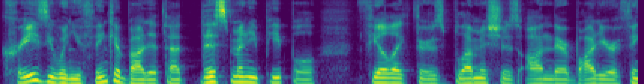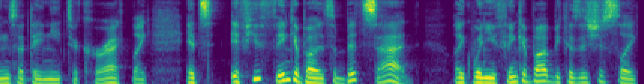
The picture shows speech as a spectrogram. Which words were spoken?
crazy when you think about it that this many people feel like there's blemishes on their body or things that they need to correct. Like it's if you think about it, it's a bit sad. Like when you think about it, because it's just like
